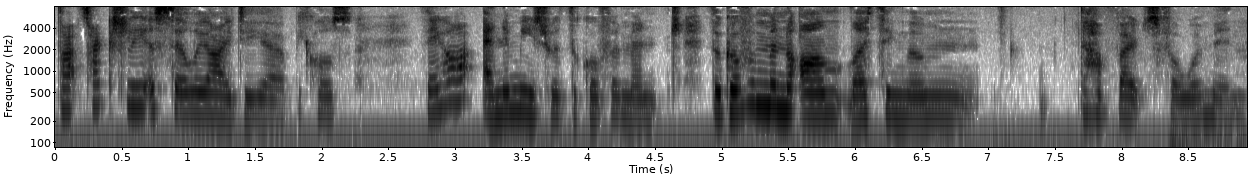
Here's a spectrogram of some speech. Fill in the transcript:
that's actually a silly idea because they are enemies with the government. The government aren't letting them have votes for women.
